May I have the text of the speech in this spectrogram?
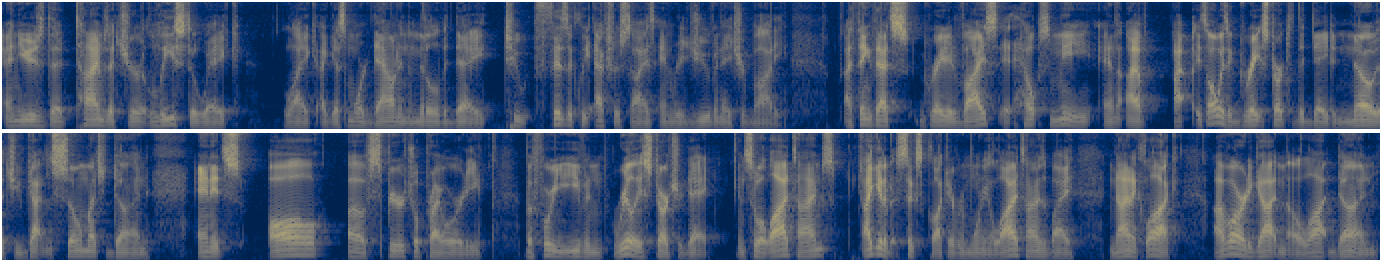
and use the times that you're least awake, like I guess more down in the middle of the day, to physically exercise and rejuvenate your body. I think that's great advice. It helps me, and I've. I, it's always a great start to the day to know that you've gotten so much done, and it's all of spiritual priority before you even really start your day. And so, a lot of times, I get up at six o'clock every morning. A lot of times, by nine o'clock, I've already gotten a lot done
